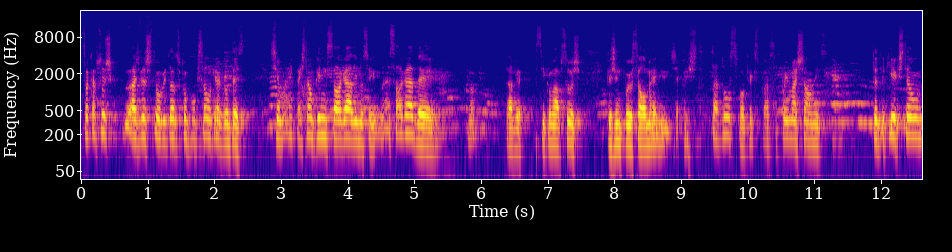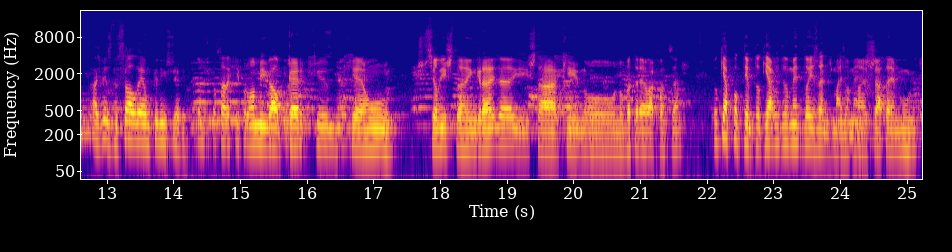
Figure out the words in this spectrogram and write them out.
Só que há pessoas que às vezes estão habituadas com pouco sal, o que é que acontece? Chamam, epá, está um bocadinho salgado e não sei. Não é salgado, é. Pronto, está a ver? Assim como há pessoas que a gente põe o sal médio e diz, isto está doce, pô, o que é que se passa? Põe mais sal nisso. Portanto, aqui a questão, às vezes, do sal é um bocadinho subjetiva. Vamos passar aqui para o amigo Albuquerque, que é um especialista em grelha e está aqui no, no Batarel há quantos anos? Estou aqui há pouco tempo, estou aqui há relativamente dois anos, mais ou menos. Mas já tem muito,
